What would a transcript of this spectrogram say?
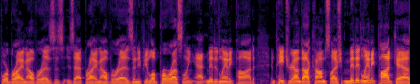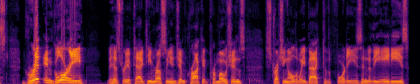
Poor Bryan Alvarez is, is at Bryan Alvarez. And if you love pro wrestling, at Mid Atlantic Pod and patreon.com slash Mid Atlantic Podcast. Grit and Glory, the history of tag team wrestling and Jim Crockett promotions, stretching all the way back to the 40s into the 80s.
